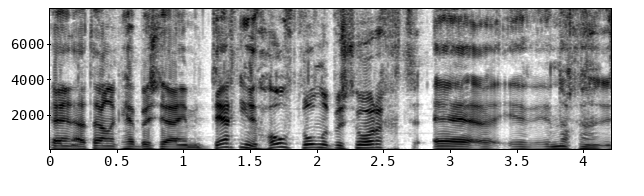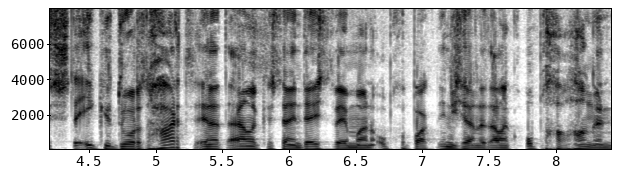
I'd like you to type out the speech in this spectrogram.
En uiteindelijk hebben zij hem 13 hoofdwonden bezorgd. Eh, eh, nog een steken door het hart. En uiteindelijk zijn deze twee mannen opgepakt. En die zijn uiteindelijk opgehangen.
